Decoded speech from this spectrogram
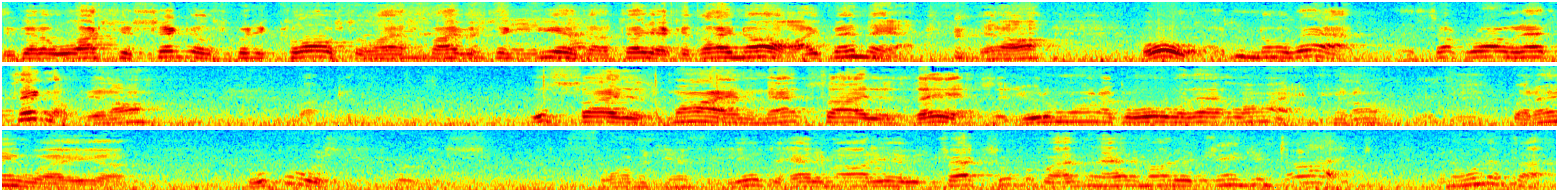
You gotta watch your signals pretty close the last five or six years, I'll tell you, because I know, I've been there, you know? Oh, I didn't know that, there's something wrong with that signal, you know? But this side is mine and that side is theirs, and you don't wanna go over that line, you know? But anyway, uh, Cooper was, was foreman here for years, they had him out here, he was track supervisor, and they had him out here changing ties in the wintertime.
